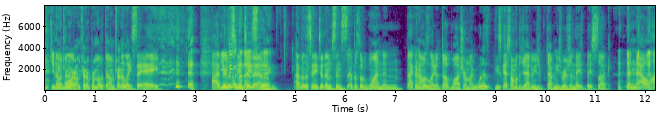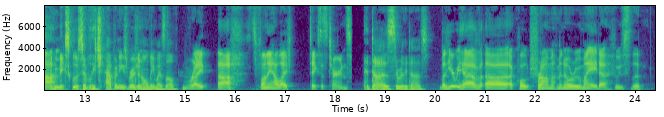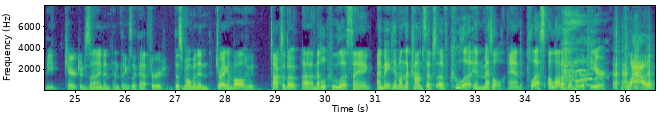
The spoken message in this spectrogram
Give No, I'm trying, more. to, I'm trying to promote them. I'm trying to like say, hey, I've been listening the nice to them. thing. I've been listening to them since episode one, and back when I was like a dub watcher, I'm like, what is these guys talking about the Japanese Japanese version? They they suck. And now I'm exclusively Japanese version only myself. right? Ah, it's funny how life takes its turns. It does. It really does. But here we have uh, a quote from Minoru Maeda, who's the lead character design and, and things like that for this moment in Dragon Ball, who talks about uh, Metal Kula saying, I made him on the concepts of Kula in metal, and plus a lot of them will appear. wow!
